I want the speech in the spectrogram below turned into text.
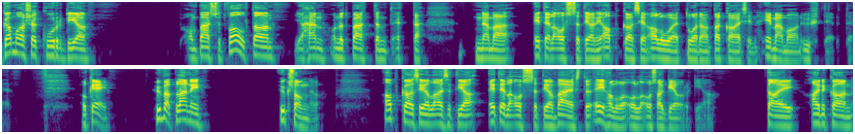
Gamasha Kurdia on päässyt valtaan ja hän on nyt päättänyt, että nämä Etelä-Ossetian ja Abkaasian alueet tuodaan takaisin emämaan yhteyteen. Okei, hyvä pläni, yksi ongelma. Abkaasialaiset ja Etelä-Ossetian väestö ei halua olla osa Georgiaa. Tai ainakaan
